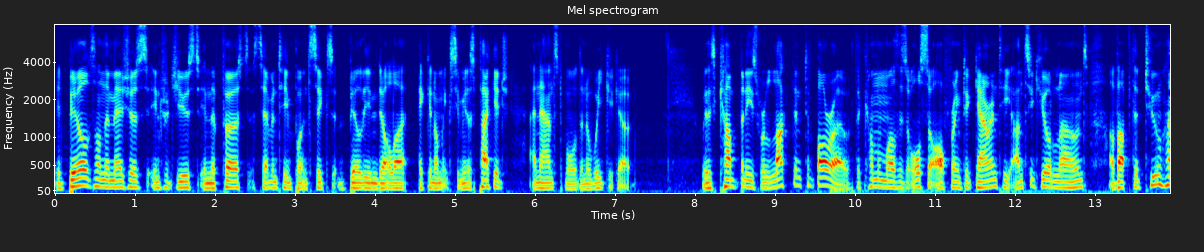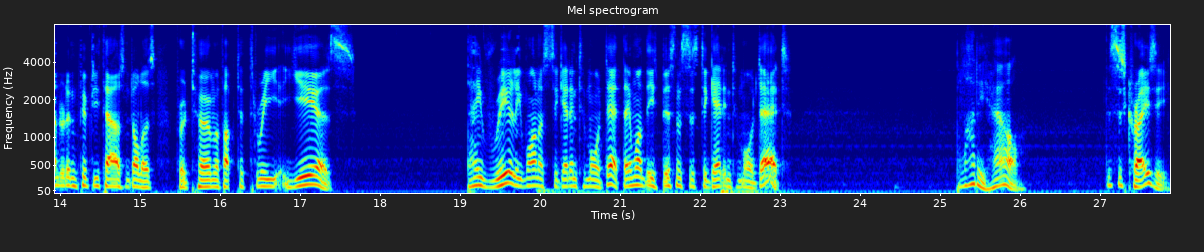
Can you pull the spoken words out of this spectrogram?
It builds on the measures introduced in the first $17.6 billion economic stimulus package announced more than a week ago. With companies reluctant to borrow, the Commonwealth is also offering to guarantee unsecured loans of up to $250,000 for a term of up to three years. They really want us to get into more debt. They want these businesses to get into more debt. Bloody hell. This is crazy.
